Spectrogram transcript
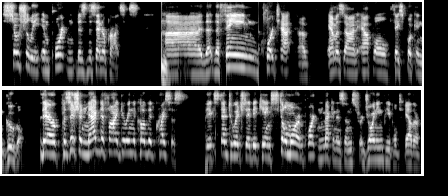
socially important business enterprises. Mm. Uh, the, the famed quartet of Amazon, Apple, Facebook, and Google their position magnified during the COVID crisis, the extent to which they became still more important mechanisms for joining people together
